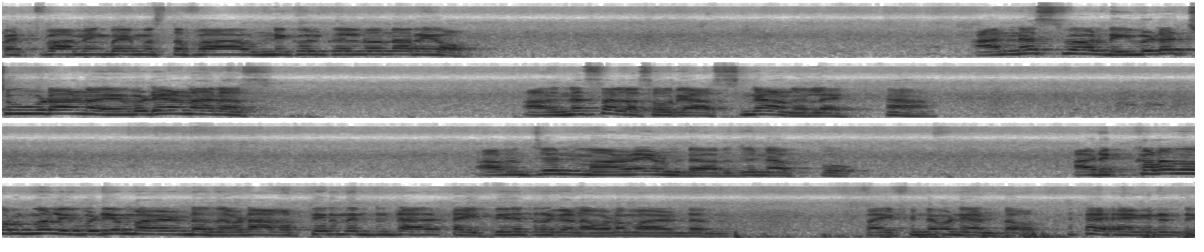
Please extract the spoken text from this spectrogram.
pet farming by Mustafa Unni Kulukkallur എന്ന് അറിയോ? അനസ് വേൾഡ് ഇവിടെ ചൂടാണ്. എവിടെയാണ് അനസ്? അനസ് അല്ല സോറി അസ്നാണ് അല്ലേ? അർജുൻ മഴയുണ്ട്. അർജുൻ അപ്പു. അടുക്കള നുറുങ്ങൾ ഇവിടെയും മഴ ഉണ്ടെന്ന് അവിടെ അകത്തിരുന്നിട്ട് ടൈപ്പ് ചെയ്തിട്ടിരിക്കണം അവിടെ മഴ ഉണ്ടെന്ന് വൈഫിന്റെ പണിയാണ് കേട്ടോ എങ്ങനെയുണ്ട്?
